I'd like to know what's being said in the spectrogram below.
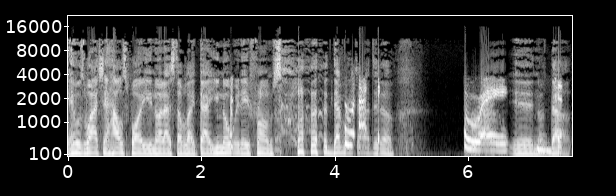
and was watching House Party and all that stuff like that, you know where they from. So definitely right. shout out to them. Right. Yeah, no doubt.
